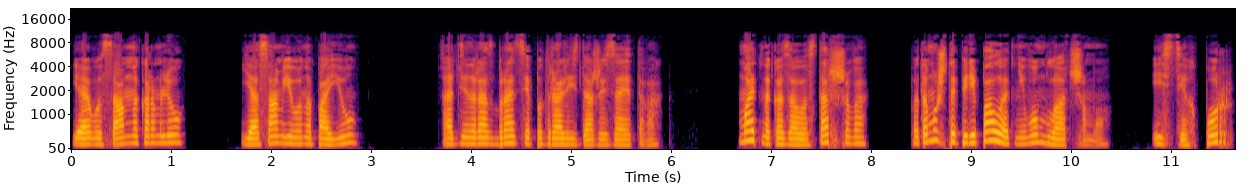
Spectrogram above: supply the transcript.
Я его сам накормлю, я сам его напою. Один раз братья подрались даже из-за этого. Мать наказала старшего, потому что перепала от него младшему, и с тех пор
